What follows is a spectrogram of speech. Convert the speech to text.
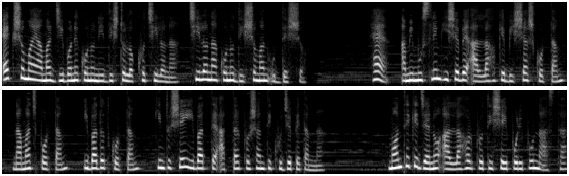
এক সময় আমার জীবনে কোনো নির্দিষ্ট লক্ষ্য ছিল না ছিল না কোনো দৃশ্যমান উদ্দেশ্য। হ্যাঁ আমি মুসলিম হিসেবে আল্লাহকে বিশ্বাস করতাম, নামাজ পড়তাম, ইবাদত করতাম, কিন্তু সেই ইবাদতে আত্মার প্রশান্তি খুঁজে পেতাম না। মন থেকে যেন আল্লাহর প্রতি সেই পরিপূর্ণ আস্থা,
